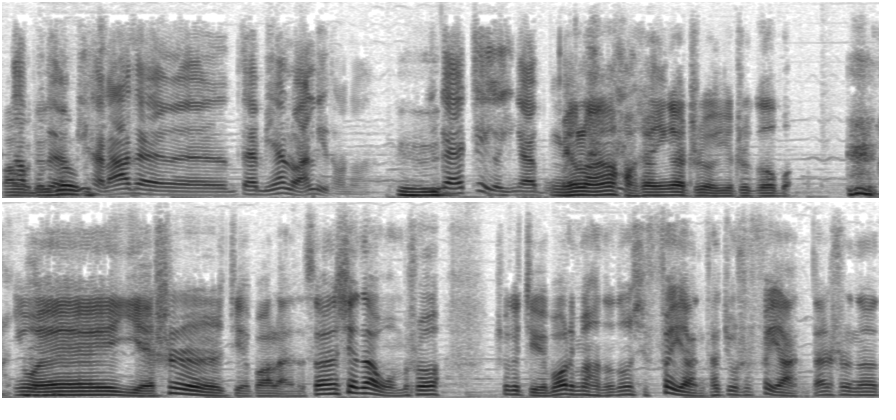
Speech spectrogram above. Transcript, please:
那不对，米凯拉在在绵卵里头呢，嗯应该这个应该不会。棉兰好像应该只有一只胳膊，因为也是解包来的。虽然现在我们说这个解包里面很多东西废案，它就是废案，但是呢，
